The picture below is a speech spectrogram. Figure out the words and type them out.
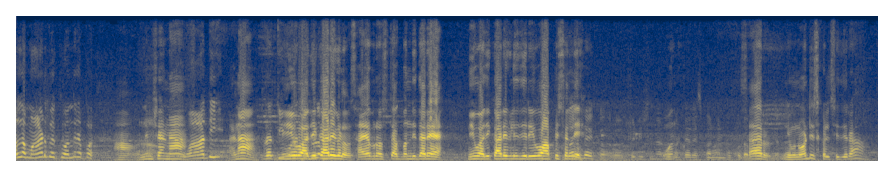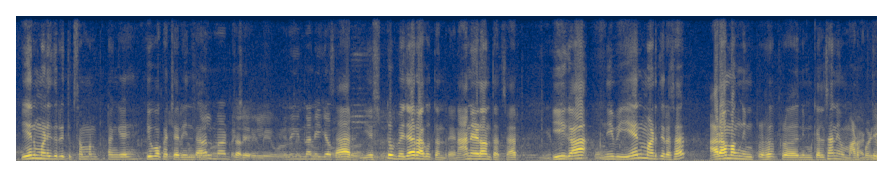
ಅಲ್ಲ. ಮಾಡ್ಬೇಕು ಅಂದ್ರೆ ವಾದಿ ಅಣ್ಣ ನೀವು ಅಧಿಕಾರಿಗಳು ಸಾಹೇಬ್ರು ಹೊಸ್ದಾಗಿ ಬಂದಿದ್ದಾರೆ. ನೀವು ಅಧಿಕಾರಿಗಳಿದ್ದೀರಿ ಇವು ಆಫೀಸಲ್ಲಿ. ಸರ್ ನೀವು ನೋಟಿಸ್ ಕಳಿಸಿದ್ದೀರಾ? ಏನು ಮಾಡಿದ್ರಿ ಇದಕ್ಕೆ ಸಂಬಂಧಪಟ್ಟಂಗೆ ಯುವ ಕಚೇರಿಯಿಂದ? ಸರ್ ಎಷ್ಟು ಬೇಜಾರಾಗುತ್ತಂದ್ರೆ ನಾನು ಹೇಳೋಂಥದ್ದು ಸರ್ ಈಗ ನೀವು ಏನು ಮಾಡ್ತೀರಾ ಸರ್ ಆರಾಮಾಗಿ ನಿಮ್ಮ ನಿಮ್ಮ ಕೆಲಸ ನೀವು ಮಾಡ್ಕೊಳ್ಳಿ.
